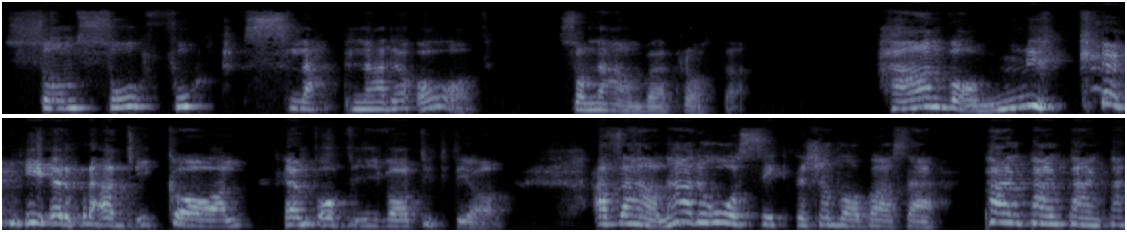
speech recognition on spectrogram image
som så fort slappnade av som när han började prata. han var mycket mer radikal än vad vi var tyckte jag. Alltså han hade åsikter som var bara så här, pang, pang, pang, pang.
